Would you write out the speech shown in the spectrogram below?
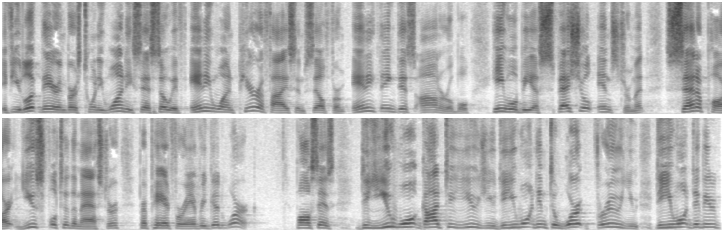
If you look there in verse 21, he says, So if anyone purifies himself from anything dishonorable, he will be a special instrument, set apart, useful to the master, prepared for every good work. Paul says, Do you want God to use you? Do you want Him to work through you? Do you want to be,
